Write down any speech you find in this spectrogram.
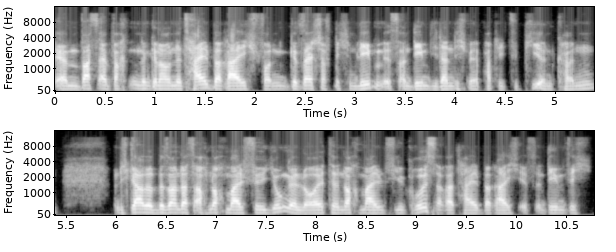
ähm, was einfach eine, genau ein Teilbereich von gesellschaftlichem Leben ist, an dem die dann nicht mehr partizipieren können. Und ich glaube, besonders auch nochmal für junge Leute nochmal ein viel größerer Teilbereich ist, in dem sich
